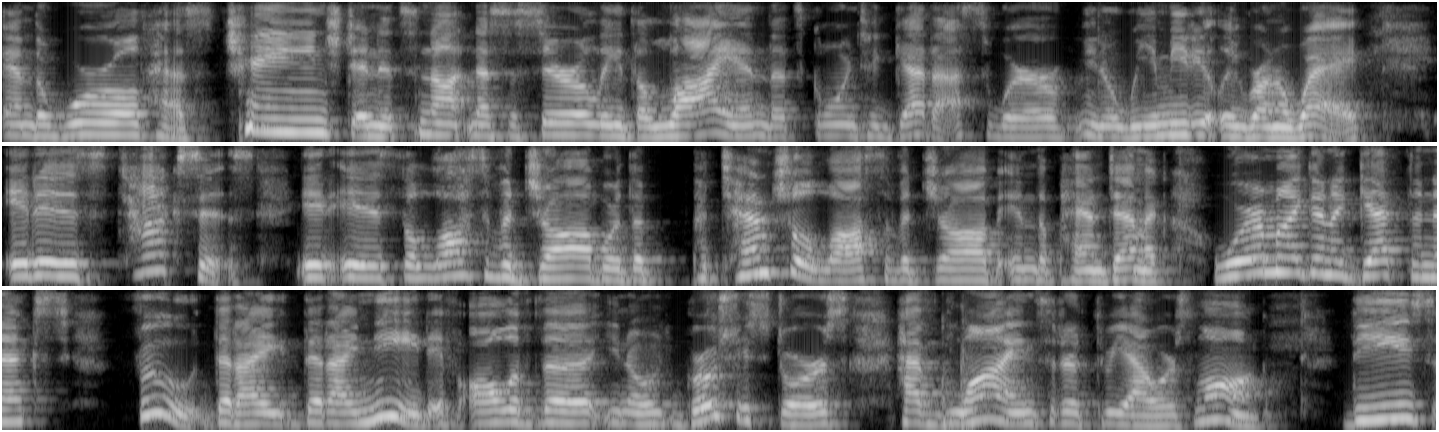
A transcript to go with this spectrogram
and the world has changed and it's not necessarily the lion that's going to get us where you know we immediately run away. It is taxes. It is the loss of a job or the potential loss of a job in the pandemic. Where am i going to get the next food that I that I need if all of the you know grocery stores have lines that are three hours long. These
